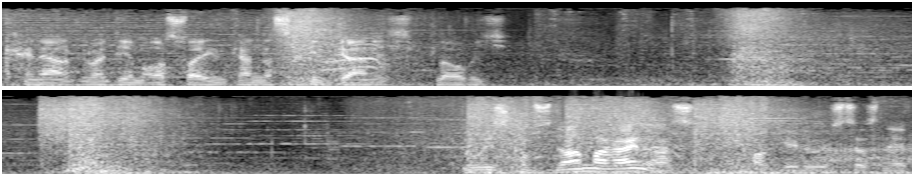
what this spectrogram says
Keine Ahnung, wie man dem ausweichen kann. Das geht gar nicht, glaube ich. Kommst du noch mal rein? Okay, Luis, das ist nett.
